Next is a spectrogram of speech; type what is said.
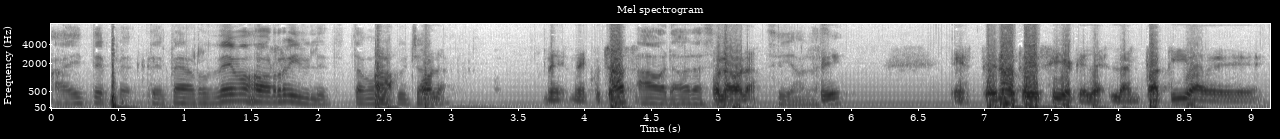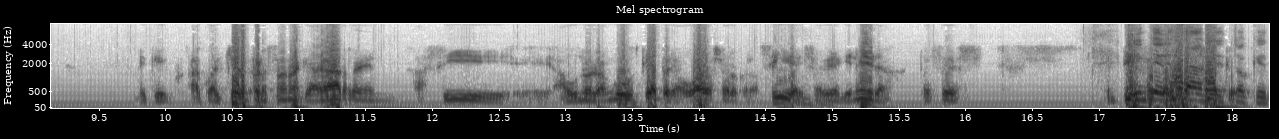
Ahí te, te, perdemos horrible, te estamos ah, escuchando. Hola. ¿Me, ¿Me, escuchás? Ahora, ahora sí. Hola, hola. Sí, ahora sí. Este, no, te decía que la, empatía de, de, que a cualquier persona que agarren así, eh, a uno lo angustia, pero Aguado yo lo conocía y sabía quién era. Entonces, Qué interesante esto que,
